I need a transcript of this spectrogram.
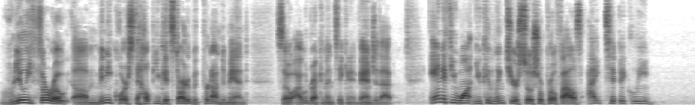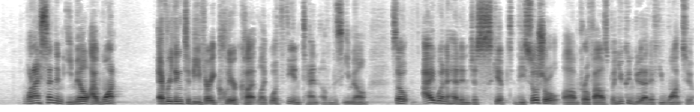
really thorough um, mini course to help you get started with print on demand. So I would recommend taking advantage of that. And if you want, you can link to your social profiles. I typically when I send an email, I want everything to be very clear cut. Like, what's the intent of this email? So I went ahead and just skipped the social um, profiles, but you can do that if you want to.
